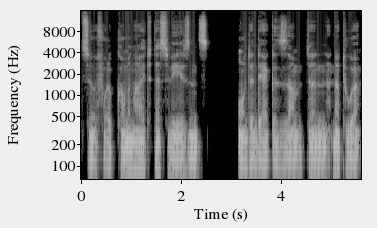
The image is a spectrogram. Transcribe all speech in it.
zur Vollkommenheit des Wesens und in der gesamten Natur.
